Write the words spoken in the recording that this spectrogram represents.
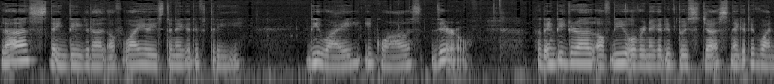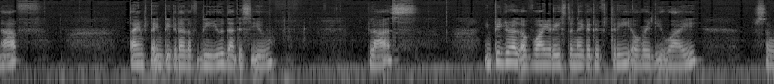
plus the integral of y raised to negative 3 dy equals 0. So the integral of du over negative 2 is just negative 1 half times the integral of du, that is u, plus integral of y raised to negative 3 over dy. So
